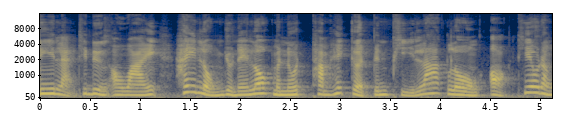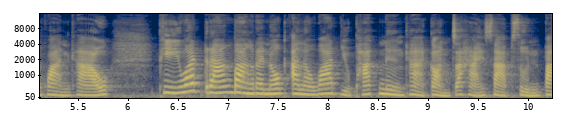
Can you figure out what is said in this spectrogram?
นี่แหละที่ดึงเอาไว้ให้หลงอยู่ในโลกมนุษย์ทำให้เกิดเป็นผีลากลงออกเที่ยวรังควานเขาผีวัดร้างบางระนกอารวาสอยู่พักหนึ่งค่ะ ก่อนจะหายสาบสูญไป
